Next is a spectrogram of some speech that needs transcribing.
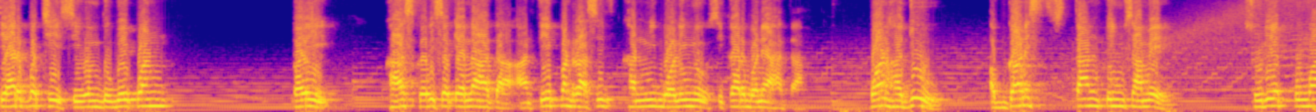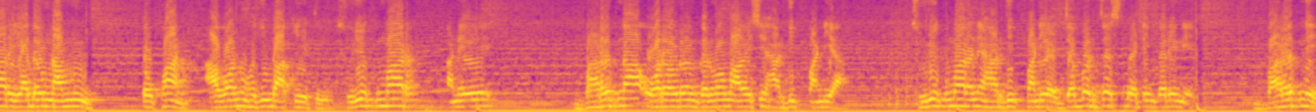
ત્યાર પછી શિવમ દુબે પણ કઈ ખાસ કરી શક્યા ન હતા અને તે પણ રાશિદ ખાનની બોલિંગનો શિકાર બન્યા હતા. પણ હજુ અફઘાનિસ્તાન ટીમ સામે સૂર્યકુમાર યાદવ નામનું તોફાન આવવાનું હજુ બાકી હતું. સૂર્યકુમાર અને ભારતના ઓલરાઉન્ડર ગણવામાં આવે છે હાર્દિક પાંડ્યા. સૂર્યકુમાર અને હાર્દિક પાંડ્યાએ જબરજસ્ત બેટિંગ કરીને ભારતને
